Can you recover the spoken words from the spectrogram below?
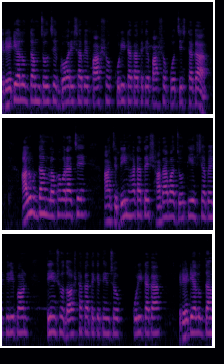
রেডি আলুর দাম চলছে গড় হিসাবে পাঁচশো কুড়ি টাকা থেকে পাঁচশো পঁচিশ টাকা। আলুর দাম লক্ষ্য করা আছে আজ দিনহাটাতে সাদা বা জ্যোতি হিসাবে ফ্রি বন্ড তিনশো দশ টাকা থেকে তিনশো কুড়ি টাকা। রেডি আলুর দাম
